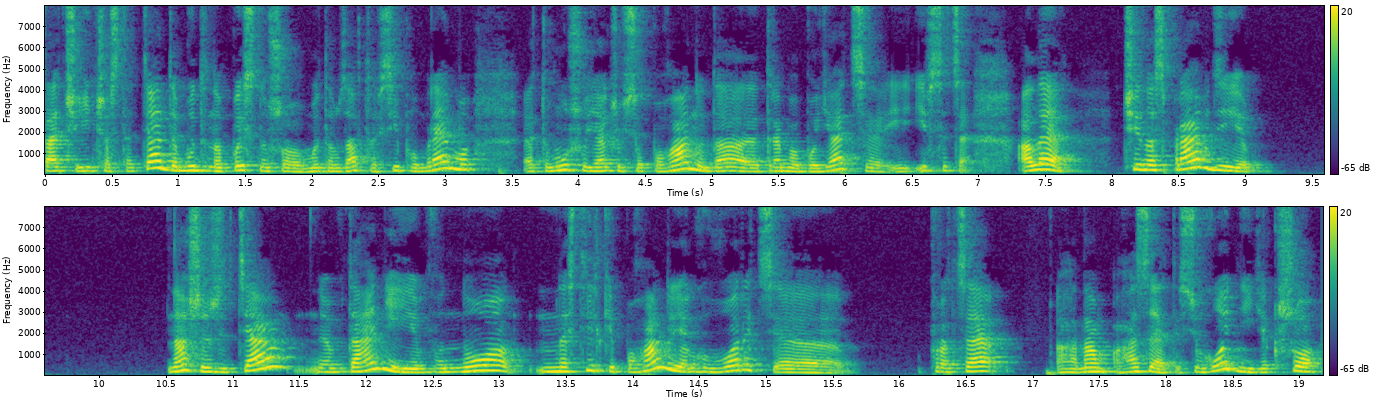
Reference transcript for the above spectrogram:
та чи інша стаття, де буде написано, що ми там завтра всі помремо, е, тому що як же все погано, да, треба боятися і, і все це. Але чи насправді. Наше життя в Данії, воно настільки погано, як говорить е, про це нам газети. Сьогодні, якщо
